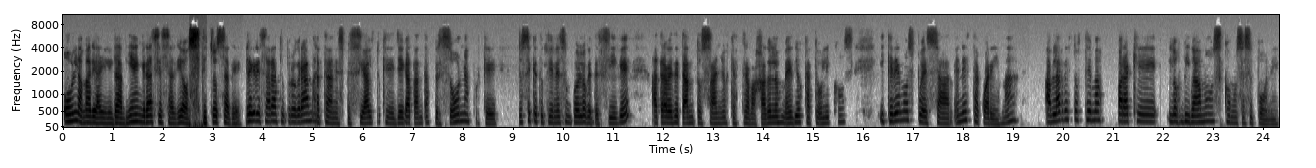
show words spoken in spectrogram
Hola María Hilda, bien, gracias a Dios. Dichosa de regresar a tu programa tan especial que llega a tantas personas, porque yo sé que tú tienes un pueblo que te sigue a través de tantos años que has trabajado en los medios católicos y queremos pues en esta cuaresma hablar de estos temas para que los vivamos como se supone.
